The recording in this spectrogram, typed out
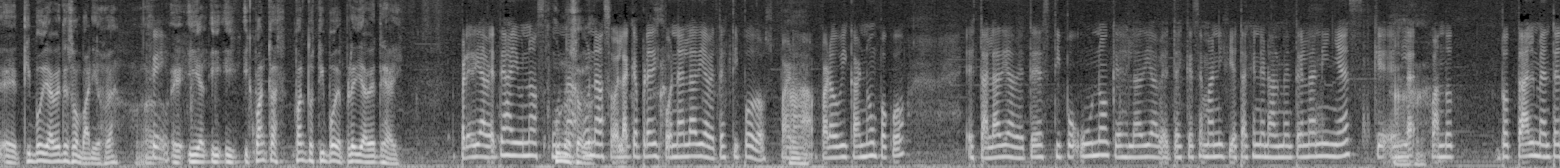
eh, tipos de diabetes son varios, ¿verdad? Sí. Eh, y, y, y, cuántas, cuántos tipos de prediabetes hay? Prediabetes hay unos, una, una sola que predispone a la diabetes tipo 2. Para, ah. para ubicarnos un poco, está la diabetes tipo 1, que es la diabetes que se manifiesta generalmente en la niñez, que es la, cuando totalmente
